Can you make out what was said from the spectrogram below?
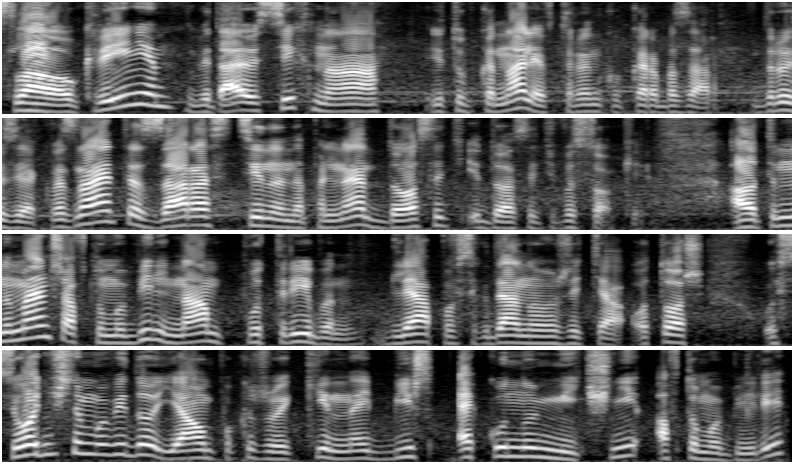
Слава Україні! Вітаю всіх на youtube каналі Авторинку Карбазар. Друзі, як ви знаєте, зараз ціни на пальне досить і досить високі. Але тим не менш, автомобіль нам потрібен для повсякденного життя. Отож, у сьогоднішньому відео я вам покажу, які найбільш економічні автомобілі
